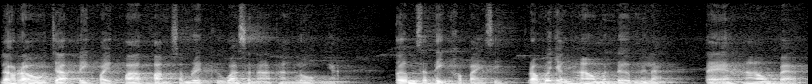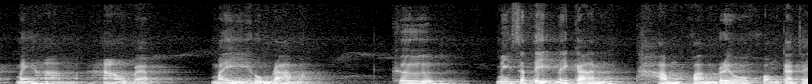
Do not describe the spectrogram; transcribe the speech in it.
แล้วเราจะไปไขว่คว้าความสำเร็จคือวาสนาทางโลกเนี่ยเติมสติเข้าไปสิ เราก็ยังห้าวเหมือนเดิมนี่แหละ แต่ห้าวแบบไม่หามห้าวแบบไม่รุ่มร่ามอะคือมีสติในการทำความเร็วของการใช้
